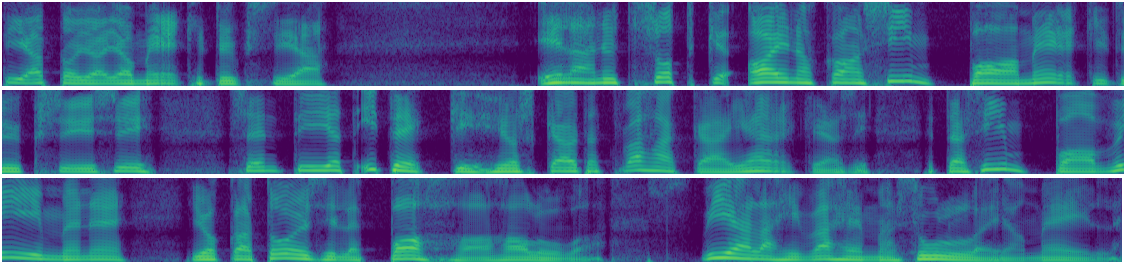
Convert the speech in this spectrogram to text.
tietoja ja merkityksiä. Elä nyt sotke ainakaan simppaa merkityksiisi. Sen tiedät itekin, jos käytät vähäkään järkeäsi, että simppaa viimeinen, joka toisille pahaa haluaa. Vielähin vähemmän sulle ja meille.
